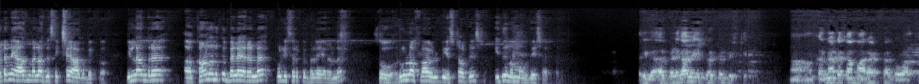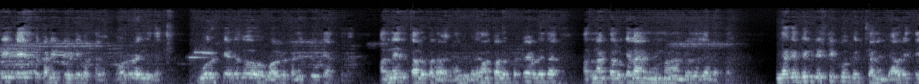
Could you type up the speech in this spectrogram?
ಘಟನೆ ಆದ್ಮೇಲೆ ಅದು ಶಿಕ್ಷೆ ಆಗಬೇಕು. ಇಲ್ಲಾಂದ್ರೆ ಕಾನೂನಿಗೆ ಬೆಲೆ ಇರಲ್ಲ, ಪೊಲೀಸರಿಗೆ ಬೆಲೆ ಇರಲ್ಲ. So rule of law will be established ಇದು ನಮ್ಮ ಉದ್ದೇಶ ಇರ್ತದೆ. ಈಗ ಬೆಳಗಾವಿ ದೊಡ್ಡ district Karnataka, Maharashtra, Goa three state connectivity ಬರ್ತದೆ ಬಾರ್ಡರ್ ಅಲ್ಲಿ ಇದೆ ಮೂರು ಸ್ಟೇಟದು ಬಾರ್ಡರ್ ಕನೆಕ್ಟಿವಿಟಿ ಆಗ್ತದೆ. ಹದಿನೈದು ತಾಲೂಕು ಅದಾವೆ ಒಂದು ಬೆಳಗಾವಿ ತಾಲೂಕು ಬಿಟ್ಟರೆ ಉಳಿದ ಹದಿನಾಲ್ಕು ತಾಲೂಕೆಲ್ಲ ನಿಮ್ಮ ಅಂಡರ್ದಲ್ಲೇ ಬರ್ತವೆ ಹೀಗಾಗಿ ಬಿಗ್ ಡಿಸ್ಟಿಕ್ಕು ಬಿಗ್ ಚಾಲೆಂಜ್ ಯಾವ ರೀತಿ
